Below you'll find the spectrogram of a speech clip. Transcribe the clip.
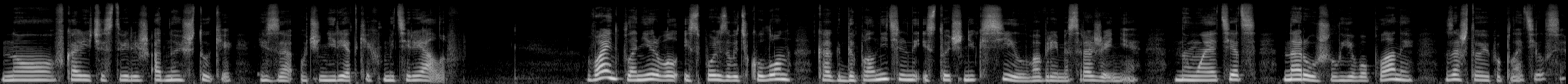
но в количестве лишь одной штуки из-за очень редких материалов. Вайн планировал использовать кулон как дополнительный источник сил во время сражения, но мой отец нарушил его планы, за что и поплатился.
